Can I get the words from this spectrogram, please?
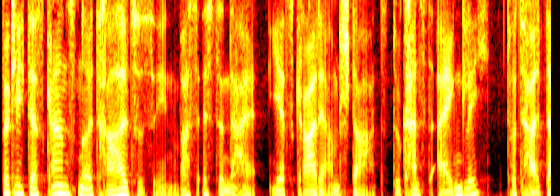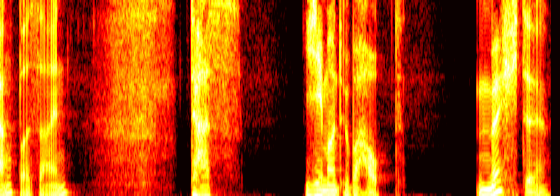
wirklich das ganz neutral zu sehen. Was ist denn da jetzt gerade am Start? Du kannst eigentlich total dankbar sein, dass jemand überhaupt möchte,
